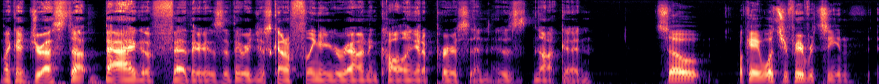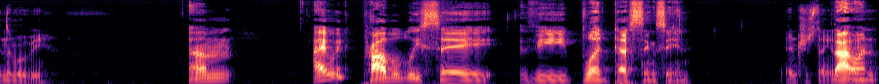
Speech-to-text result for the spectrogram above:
Like a dressed up bag of feathers that they were just kind of flinging around and calling it a person. It was not good. So, okay, what's your favorite scene in the movie? Um, I would probably say the blood testing scene. Interesting. That okay. one,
